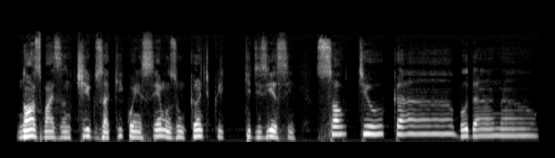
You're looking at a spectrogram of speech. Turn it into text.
Nós mais antigos aqui conhecemos um cântico que, que dizia assim: Solte o cabo da nau,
